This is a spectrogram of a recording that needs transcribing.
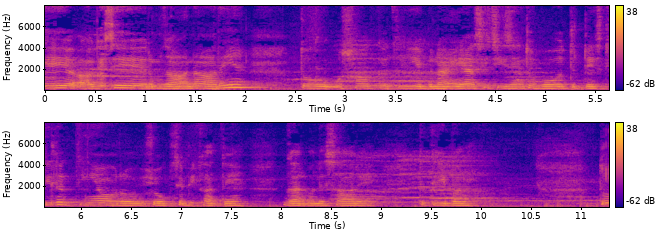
ये आगे से रमज़ान आ रहे हैं तो उस वक्त ये बनाए ऐसी चीज़ें तो बहुत टेस्टी लगती हैं और शौक से भी खाते हैं घर वाले सारे तकरीबन। तो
